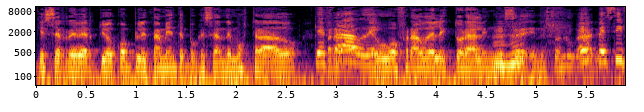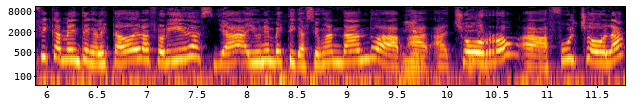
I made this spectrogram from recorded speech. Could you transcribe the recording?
que se revertió completamente porque se han demostrado Que fra- fraude. que hubo fraude electoral en, ese, en esos lugares. Específicamente en el estado de la Florida ya hay una investigación andando a, a- a chorro, a full chola,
